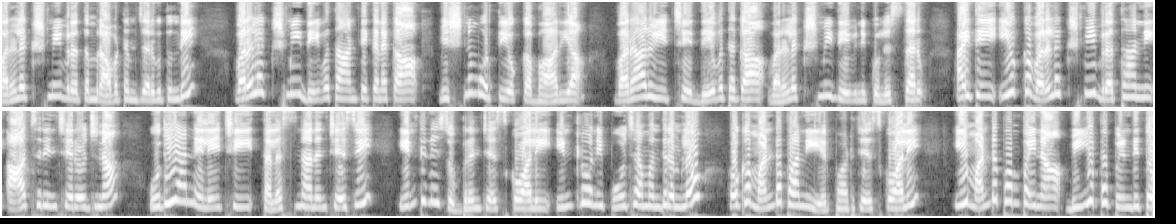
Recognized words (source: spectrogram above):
వరలక్ష్మి వ్రతం రావటం జరుగుతుంది. వరలక్ష్మి దేవత అంటే కనుక విష్ణుమూర్తి యొక్క భార్య. వరాలు ఇచ్చే దేవతగా వరలక్ష్మీదేవిని కొలుస్తారు. అయితే ఈ యొక్క వరలక్ష్మి వ్రతాన్ని ఆచరించే రోజున ఉదయాన్నే లేచి తలస్నానం చేసి ఇంటిని శుభ్రం చేసుకోవాలి. ఇంట్లోని పూజా మందిరంలో ఒక మండపాన్ని ఏర్పాటు చేసుకోవాలి. ఈ మండపం పైన బియ్యపు పిండితో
